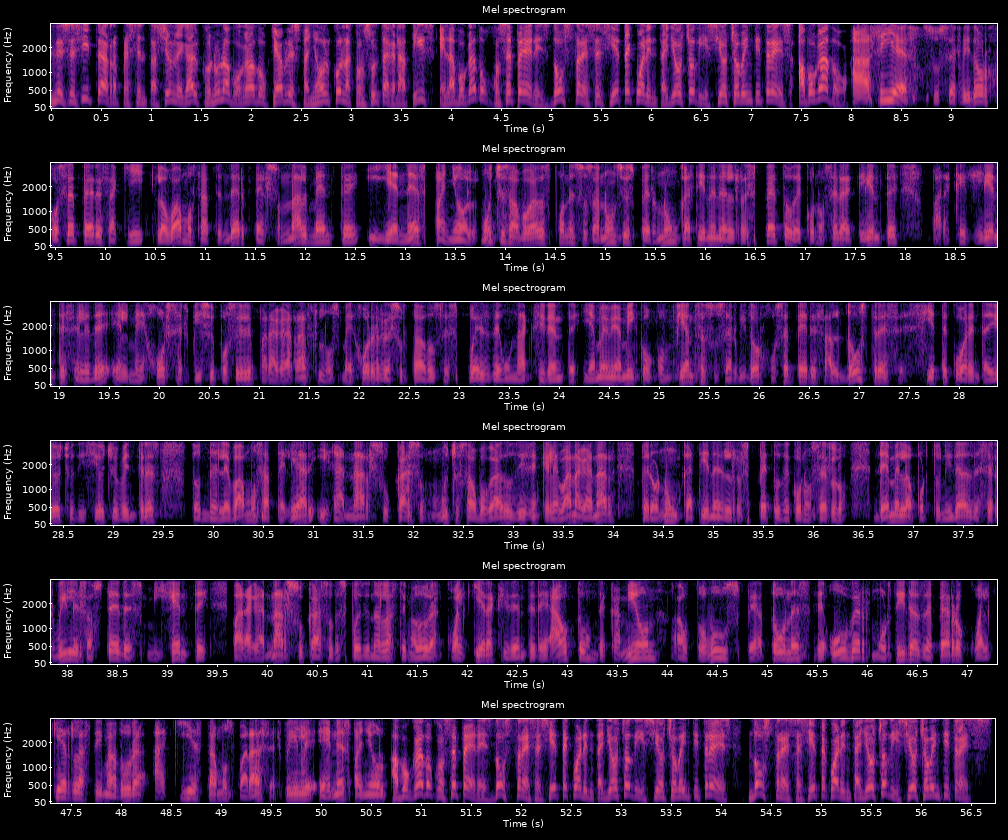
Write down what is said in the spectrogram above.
¿Necesita representación legal con un abogado que hable español con la consulta gratis? El abogado José Pérez, 213-748-1823. Abogado. Así es, su servidor José Pérez aquí lo vamos a atender personalmente y en español. Muchos abogados ponen sus anuncios pero nunca tienen el respeto de conocer al cliente para que el cliente se le dé el mejor servicio posible para agarrar los mejores resultados después de un accidente. Llámeme a mí con confianza su servidor José Pérez al 213-748-1823 donde le vamos a pelear y ganar su caso. Muchos abogados dicen que le van a ganar pero nunca tienen el respeto de conocerlo. Deme la oportunidad de servirles a ustedes, mi gente, para ganar su caso después de una lastimadura. Cualquier accidente de auto, de camión, autobús, peatones, de Uber, mordidas de perro, cualquier lastimadura, aquí estamos para servirle en español. Abogado José Pérez, 213-748-1823. 213-748-1823.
